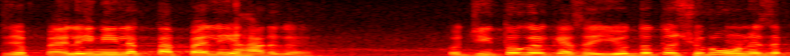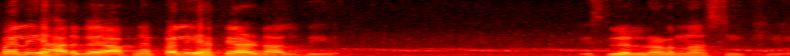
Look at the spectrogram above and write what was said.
तो जब पहले ही नहीं लगता, पहले ही हार गए। तो जीतोगे कैसे? युद्ध तो शुरू होने से पहले ही हार गए। आपने पहले ही हथियार डाल दिए। इसलिए लड़ना सीखिए।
